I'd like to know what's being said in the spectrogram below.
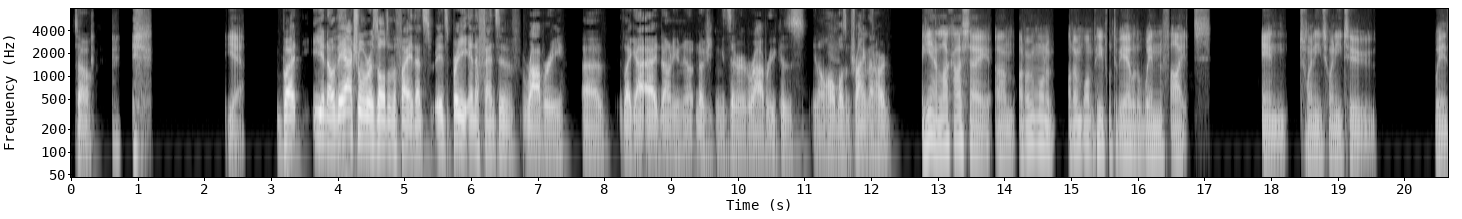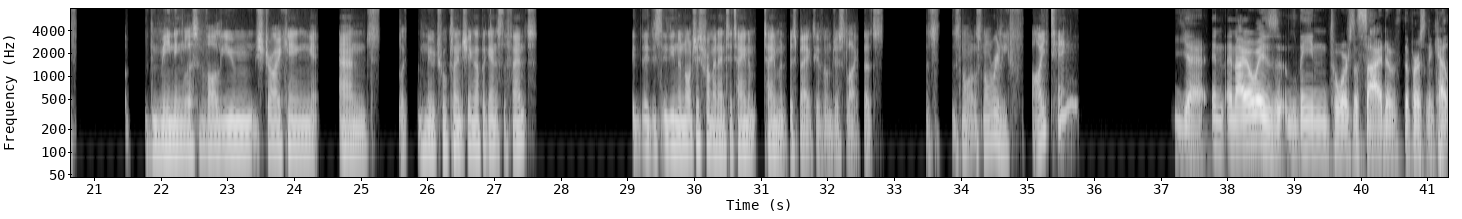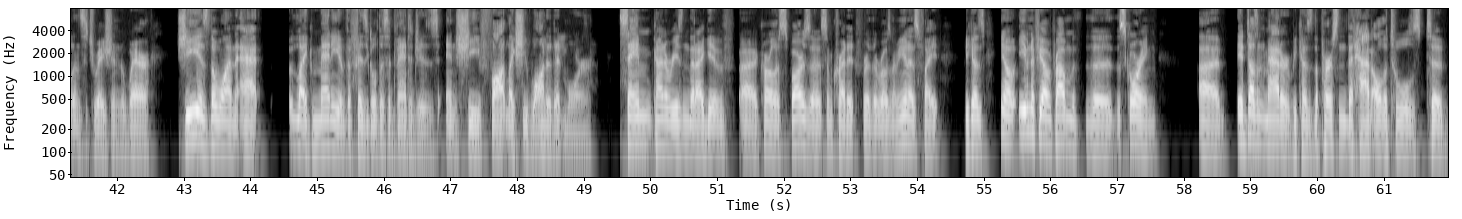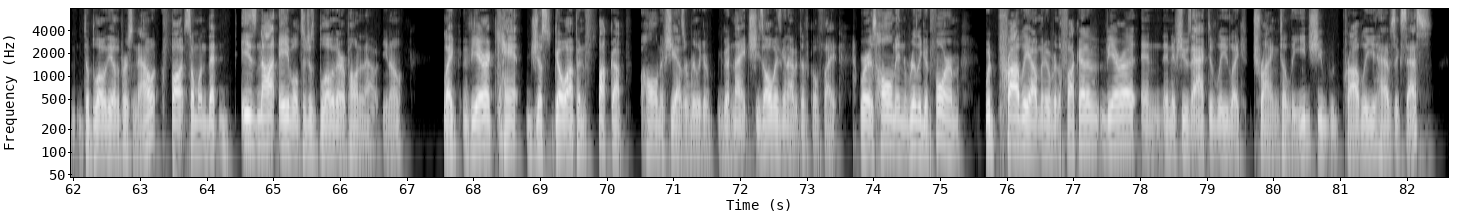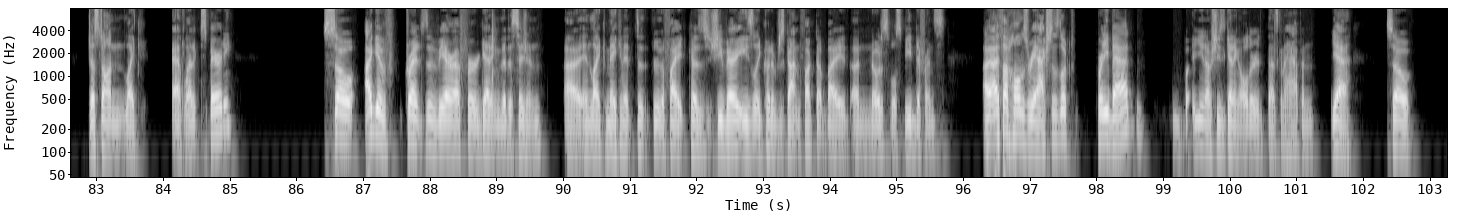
So, Yeah. but you know, the actual result of the fight that's it's pretty inoffensive robbery. Uh, like I, I don't even know, know if you can consider it a robbery because you know Holm wasn't trying that hard. Yeah, like I say, um, I don't want to. I don't want people to be able to win fights in 2022 with meaningless volume striking and like neutral clinching up against the fence. It, it's you know not just from an entertainment perspective. I'm just like that's that's it's not it's not really fighting. Yeah, and and I always lean towards the side of the person in Ketlin's situation where she is the one at like many of the physical disadvantages, and she fought like she wanted it more. Same kind of reason that I give uh, Carla Esparza some credit for the Rose Namajunas fight because you know even if you have a problem with the the scoring, uh, it doesn't matter because the person that had all the tools to to blow the other person out fought someone that is not able to just blow their opponent out. You know. Like Vieira can't just go up and fuck up Holm if she has a really good good night. She's always gonna have a difficult fight. Whereas Holm in really good form would probably outmaneuver the fuck out of Vieira, and and if she was actively like trying to lead, she would probably have success just on like athletic disparity. So I give credit to Vieira for getting the decision uh, and like making it to, through the fight because she very easily could have just gotten fucked up by a noticeable speed difference. I, I thought Holmes' reactions looked pretty bad, but you know she's getting older. That's gonna happen. Yeah, so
